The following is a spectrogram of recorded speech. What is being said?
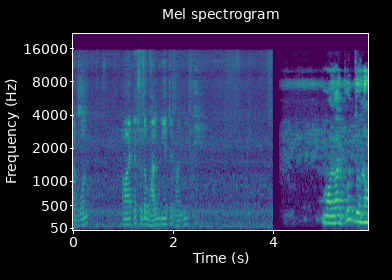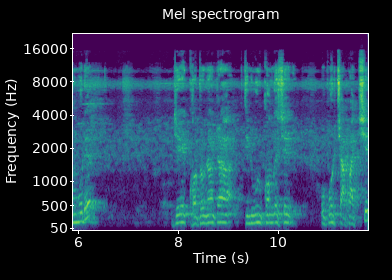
আর বোন। আমার একটা ছোট ভাগ নিয়েছে ভাগ্নি। মলয়পুর দু নম্বরে যে ঘটনাটা তৃণমূল কংগ্রেসের ওপর চাপাচ্ছে,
